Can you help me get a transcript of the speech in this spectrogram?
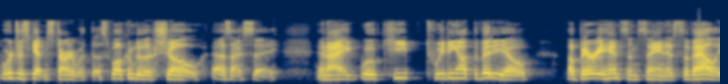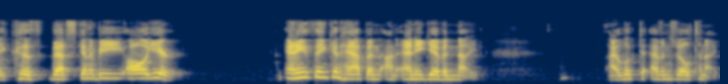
we're just getting started with this. Welcome to the show, as I say. And I will keep tweeting out the video of Barry Hinson saying it's the Valley because that's going to be all year. Anything can happen on any given night. I look to Evansville tonight.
